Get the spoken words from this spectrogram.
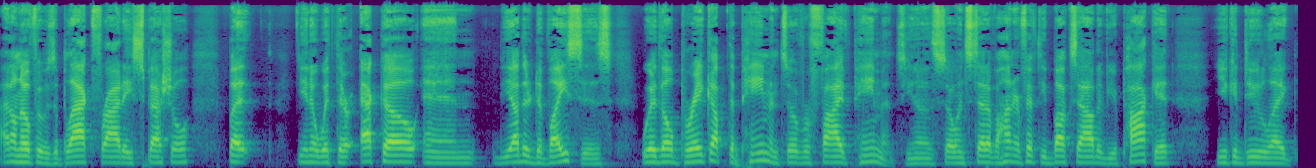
I don't know if it was a Black Friday special, but you know, with their Echo and the other devices where they'll break up the payments over five payments, you know. So instead of 150 bucks out of your pocket, you could do like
